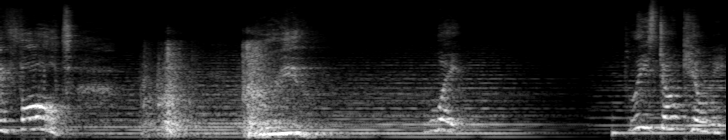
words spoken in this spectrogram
my fault. Who are you? Wait. Please don't kill me.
